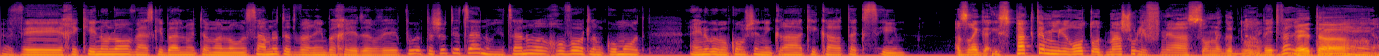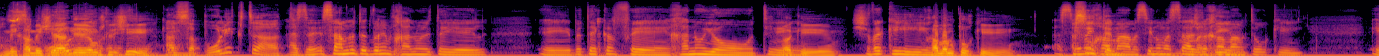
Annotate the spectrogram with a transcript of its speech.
וחיכינו לו, ואז קיבלנו את המלון, שמנו את הדברים בחדר, ופשוט יצאנו, יצאנו לרחובות, למקומות. היינו במקום שנקרא כיכר טקסים. אז רגע, הספקתם לראות עוד משהו לפני האסון הגדול? הרבה דברים. בטח, כן. מחמישי עד. יום שלישי. אז ספרו לי קצת. אז אה, שמנו את הדברים, התחלנו לטייל, אה, בתי קפה, חנויות, אה, שווקים, שווקים. חמם טורקי. עשינו. חמם, עשינו מסאז'. וחמם טורקי. אה,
